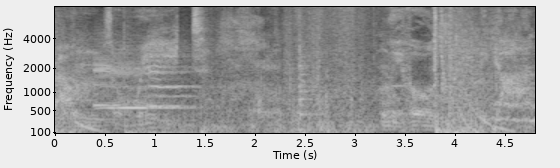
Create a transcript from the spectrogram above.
Grounds await. We've only begun.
